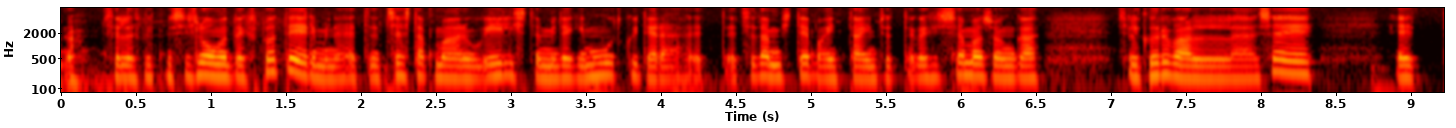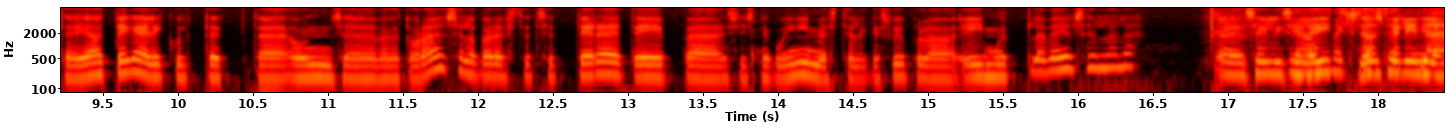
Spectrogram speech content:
noh, selles võtmes siis loomade ekspluateerimine, et, et sestap ma nagu eelistan midagi muud kui tere, et, et seda, mis teeb ainult taimset, aga siis samas on ka seal kõrval see, et jah, tegelikult, et on see väga tore, sellepärast et see tere teeb siis nagu inimestele, kes võib-olla ei mõtle veel sellele, sellisele eetilise aspektile.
